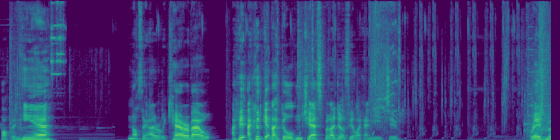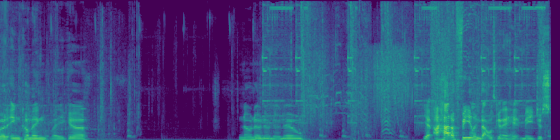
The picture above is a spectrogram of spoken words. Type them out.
Pop in here. Nothing I really care about. I could, I could get that golden chest, but I don't feel like I need to. Rage mode incoming. There you go. No, no, no, no, no. Yeah, I had a feeling that was going to hit me, just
